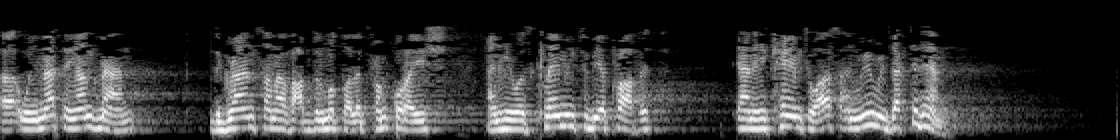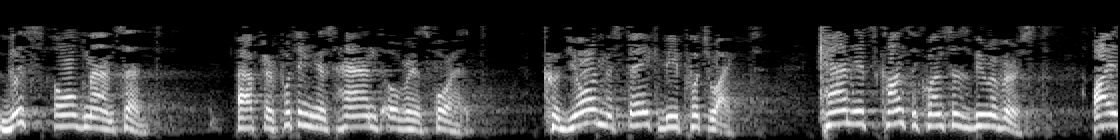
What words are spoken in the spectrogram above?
uh, we met a young man, the grandson of Abdul Muttalib from Quraysh, and he was claiming to be a prophet, and he came to us and we rejected him. This old man said, after putting his hand over his forehead, could your mistake be put right? Can its consequences be reversed? I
